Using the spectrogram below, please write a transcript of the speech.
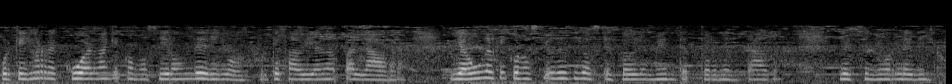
porque ellos recuerdan que conocieron de Dios, porque sabían la palabra. Y aún el que conoció de Dios es doblemente atormentado. Y el Señor le dijo,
